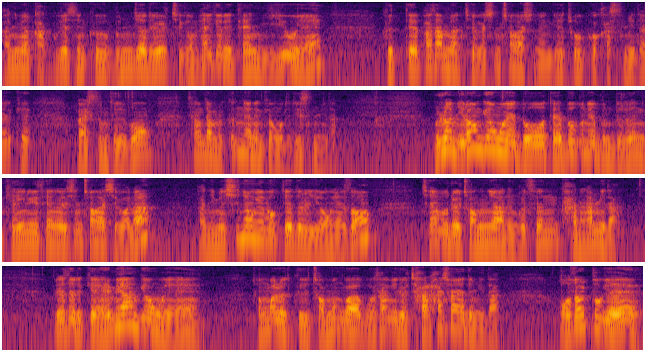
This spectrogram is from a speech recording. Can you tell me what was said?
아니면 갖고 계신 그 문제를 지금 해결이 된 이후에 그때 파산 면책을 신청하시는 게 좋을 것 같습니다. 이렇게 말씀드리고 상담을 끝내는 경우들이 있습니다. 물론 이런 경우에도 대부분의 분들은 개인위생을 신청하시거나 아니면 신용회복제도를 이용해서 채무를 정리하는 것은 가능합니다. 그래서 이렇게 애매한 경우에 정말로 그 전문가하고 상의를 잘 하셔야 됩니다. 어설프게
